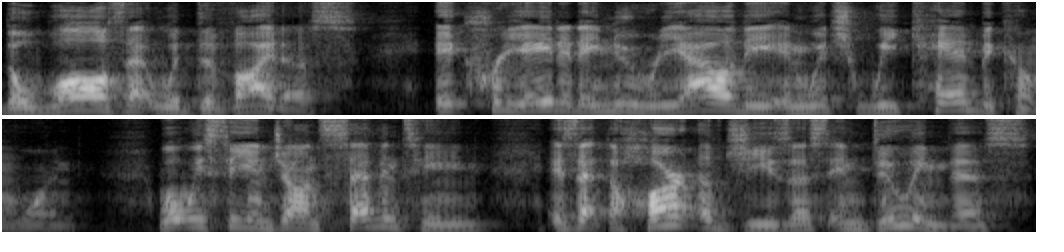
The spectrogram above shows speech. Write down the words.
the walls that would divide us it created a new reality in which we can become one. What we see in John 17 is that the heart of Jesus in doing this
